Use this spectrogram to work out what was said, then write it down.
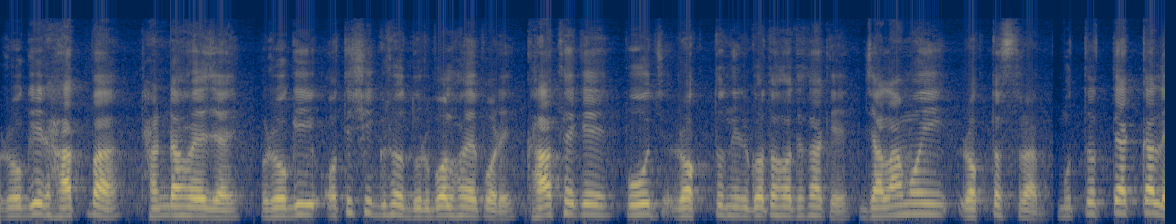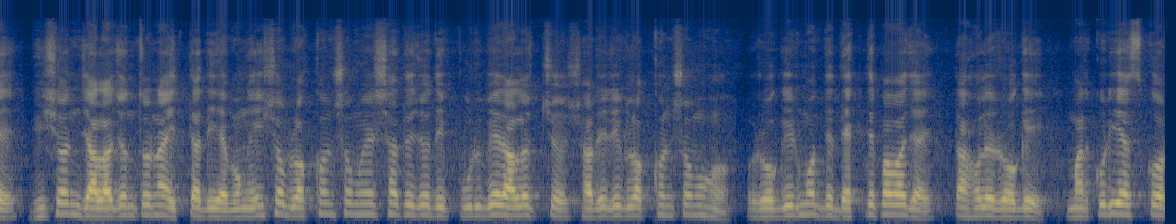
রোগীর হাত পা ঠান্ডা হয়ে যায়। রোগী অতি শীঘ্র দুর্বল হয়ে পড়ে। ঘা থেকে পুজ রক্ত নির্গত হতে থাকে। জ্বালাময়ী রক্তস্রাব, মূত্রত্যাগকালে ভীষণ জ্বালা যন্ত্রণা ইত্যাদি এবং এইসব লক্ষণসমূহের সাথে যদি পূর্বের আলোচ্য শারীরিক লক্ষণসমূহ রোগীর মধ্যে দেখতে পাওয়া যায়, তাহলে রোগে মার্কুরিয়াস কর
